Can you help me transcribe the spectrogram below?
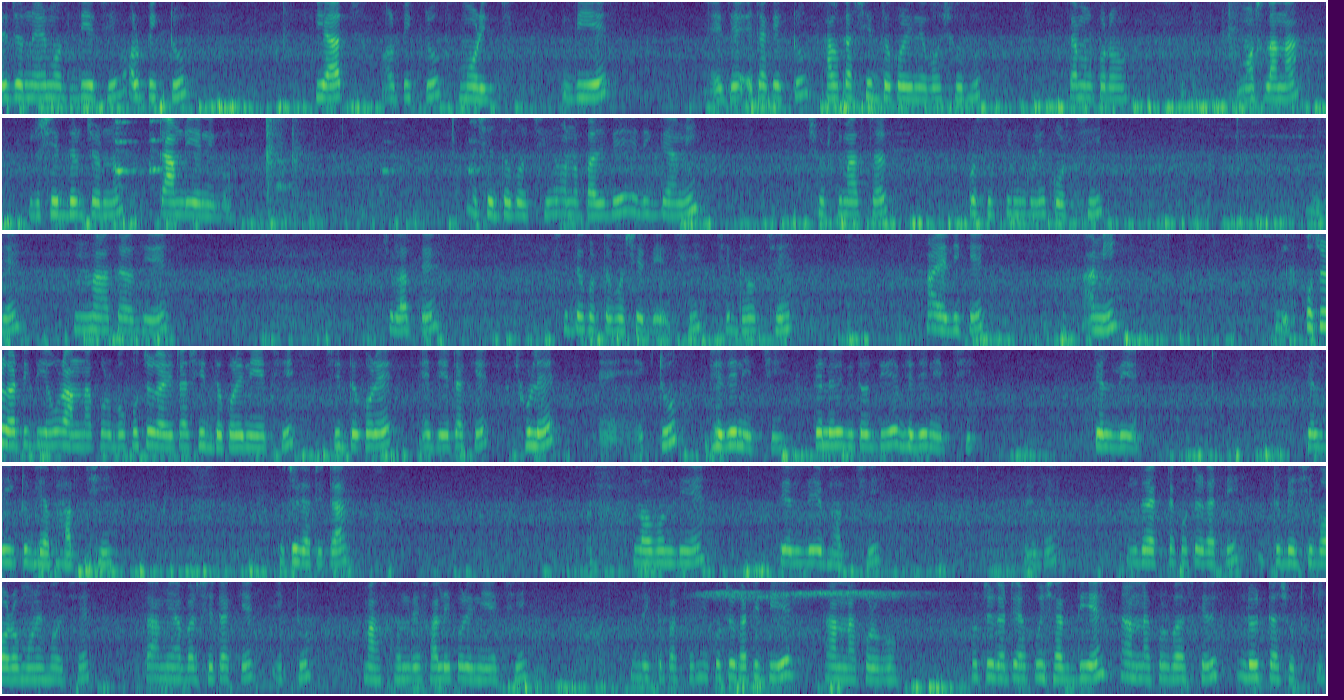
এর জন্য এর মধ্যে দিয়েছি অল্প একটু পেঁয়াজ, অল্প একটু মরিচ। দিয়ে এই যে এটাকে একটু হালকা সিদ্ধ করে নেব শুধু। তেমন কোনো মশলা না। একটু সেদ্ধর জন্য টামড়িয়ে নিব। সেদ্ধ করছি। অন্য পাশ দিয়ে এদিক দিয়ে আমি শুটকি মাছটার প্রসেসিংগুলো করছি। যে নাড়াচাড়া দিয়ে চুলাতে সিদ্ধ করতে বসিয়ে দিয়েছি। সিদ্ধ হচ্ছে। আর এদিকে আমি কচুর গাঁটি দিয়েও রান্না করব। কচুর গাঁটিটা সিদ্ধ করে নিয়েছি। সিদ্ধ করে এই যে এটাকে ছুলে একটু ভেজে নিচ্ছি। তেলের ভিতর দিয়ে ভেজে নিচ্ছি। তেল দিয়ে তেল দিয়ে একটু ভে- ভাজছি কচুর গাঁটিটা লবণ দিয়ে তেল দিয়ে ভাবছি। এই যে, দু একটা কচুর গাঁটি একটু বেশি বড় মনে হয়েছে, তা আমি আবার সেটাকে একটু মাঝখান দিয়ে ফালি করে নিয়েছি। দেখতে পাচ্ছেন, এই কচুর গাঁটি দিয়ে রান্না করব। কচুর গাঁটি আর পুঁই শাক দিয়ে রান্না করব আজকের লইট্টা শুটকি।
